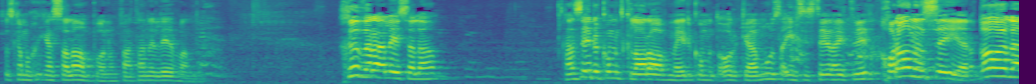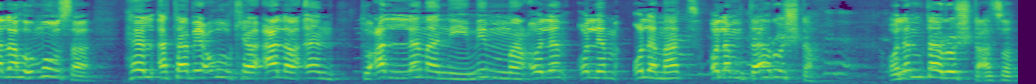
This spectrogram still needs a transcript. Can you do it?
så ska man skicka salam på honom för att han är levande. Khidr Ali Salam. Han säger du kommer inte klara av mig, du kommer inte orka. Musa insisterar i vid. Koranen säger, Qala lahu Musa, hel atabi'uka ala en تعلمني مما علم علم علمت علمت رشدا علمت رشدا alltså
